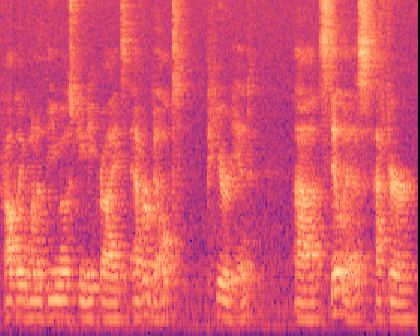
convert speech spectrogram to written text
probably one of the most unique rides ever built, period. Uh, still is after,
